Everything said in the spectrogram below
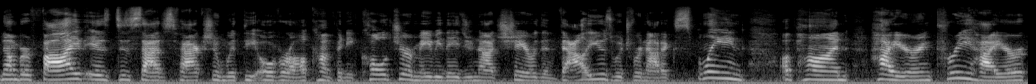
Number five is dissatisfaction with the overall company culture. Maybe they do not share the values, which were not explained upon hiring, pre hire,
